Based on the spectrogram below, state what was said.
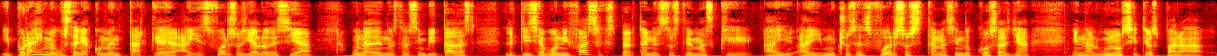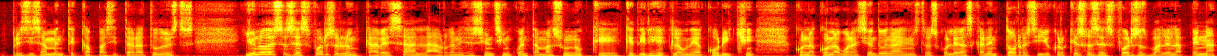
Y por ahí me gustaría comentar que hay esfuerzos, ya lo decía, una de nuestras invitadas, Leticia Bonifaz, experta en estos temas, que hay, hay muchos esfuerzos, están haciendo cosas ya en algunos sitios para precisamente capacitar a todos estos. Y uno de esos esfuerzos lo encabeza la organización 50 más 1 que, dirige Claudia Corici con la colaboración de una de nuestras colegas Karen Torres. Y yo creo que esos esfuerzos vale la pena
